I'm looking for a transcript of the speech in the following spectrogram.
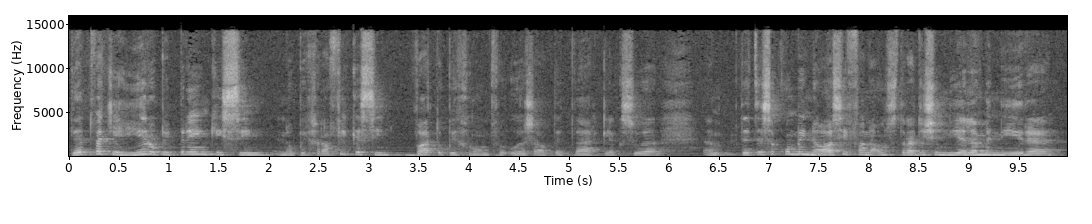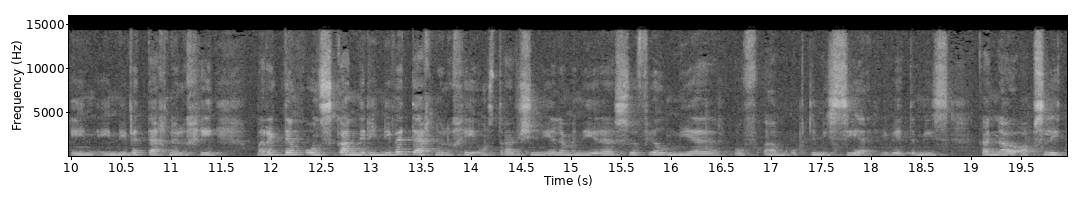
Dit wat jy hier op die prentjie sien en op die grafieke sien, wat op die grond veroorsaak dit werklik. So Um, dit is 'n kombinasie van ons tradisionele maniere en en nuwe tegnologie, maar ek dink ons kan met die nuwe tegnologie ons tradisionele maniere soveel meer of um optimaliseer. Jy weet 'n mens kan nou absoluut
